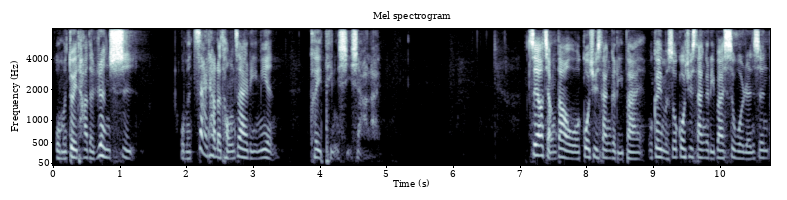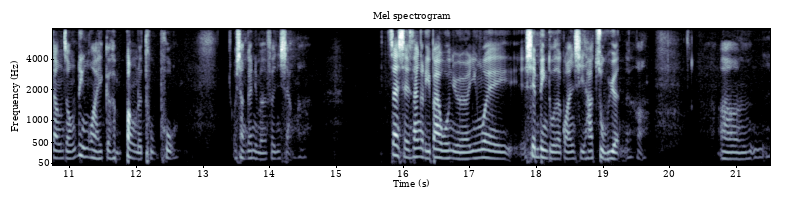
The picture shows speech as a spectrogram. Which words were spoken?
我们对他的认识，我们在他的同在里面可以平息下来。这要讲到我过去三个礼拜，我跟你们说，过去三个礼拜是我人生当中另外一个很棒的突破。我想跟你们分享哈，在前三个礼拜，我女儿因为腺病毒的关系，她住院了哈。嗯。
